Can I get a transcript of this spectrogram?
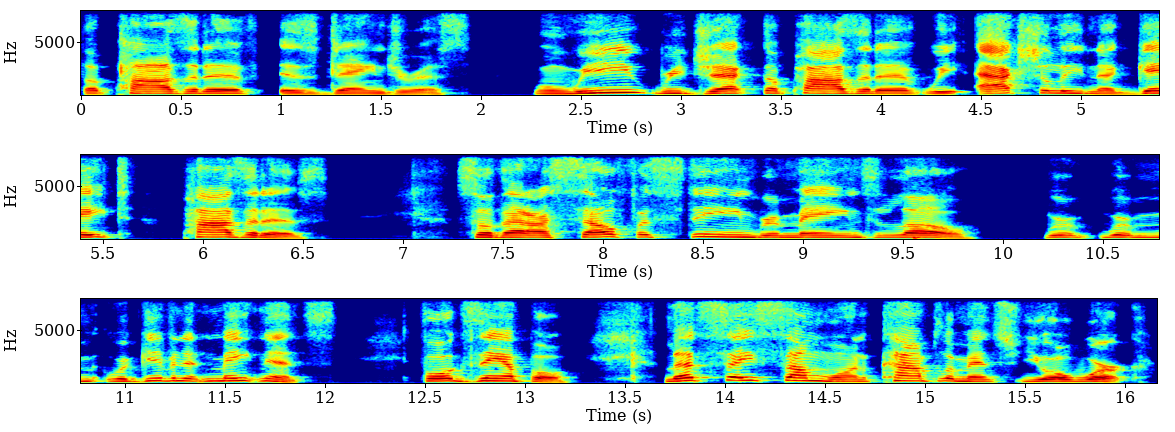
the positive is dangerous. When we reject the positive we actually negate positives so that our self-esteem remains low. We're, we're, we're giving it maintenance. For example, let's say someone compliments your work.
